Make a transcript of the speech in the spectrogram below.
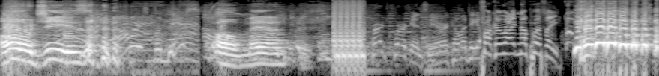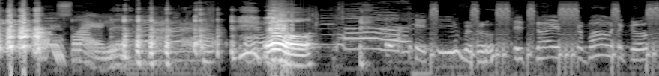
Oh, jeez. oh, man. Perkins here, coming to you. Fucker right in the pussy. Inspired you. oh. It's evil. It's diabolical. It's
